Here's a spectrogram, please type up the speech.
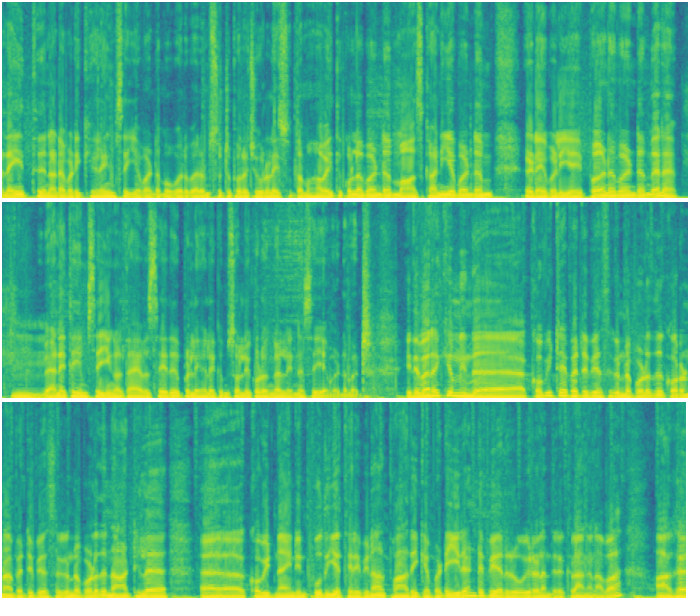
அனைத்து நடவடிக்கைகளையும் செய்ய வேண்டும். ஒவ்வொருவரும் சுற்றுப்புற சூழலை சுத்தமாக வைத்துக் கொள்ள வேண்டும். மாஸ்க் அணிய வேண்டும். இடைவெளியை பேண வேண்டும் என அனைத்தையும் செய்யுங்கள். தயவு செய்து பிள்ளைகளுக்கும் சொல்லிக் கொடுங்கள். என்ன செய்ய வேண்டும் என்று. இதுவரைக்கும் இந்த கோவிட்டை பற்றி பேசுகின்ற பொழுது கொரோனா பற்றி பேசுகின்ற பொழுது நாட்டில கோவிட் நைன்டீன் புதிய தெரிவினால் பாதிக்கப்பட்டு இரண்டு பேர் உயிரிழந்திருக்கிறாங்க நவா. ஆக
